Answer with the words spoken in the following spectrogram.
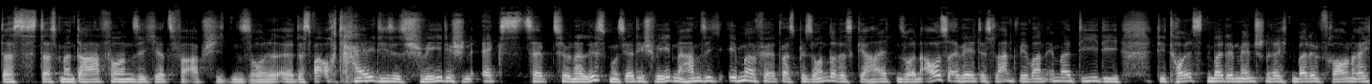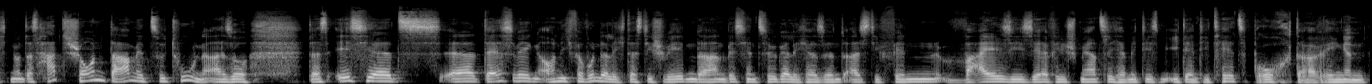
dass, dass man davon sich jetzt verabschieden soll. Äh, das war auch Teil dieses schwedischen Exzeptionalismus. Ja, die Schweden haben sich immer für etwas Besonderes gehalten, so ein auserwähltes Land. Wir waren immer die, die, die tollsten bei den Menschenrechten, bei den Frauenrechten. Und das hat schon damit zu tun. Also, das ist jetzt äh, deswegen auch nicht verwunderlich, dass die Schweden da ein bisschen zögerlicher sind als die Finnen, weil sie sehr viel schmerzlicher mit diesem Identitätsbruch da ringen.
